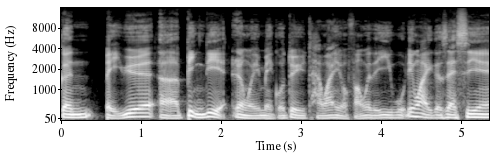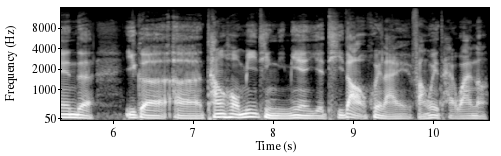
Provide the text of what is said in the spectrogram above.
跟北约呃并列，认为美国对于台湾有防卫的义务。另外一个是在 CNN 的一个呃 town hall meeting 里面也提到会来防卫台湾呢。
